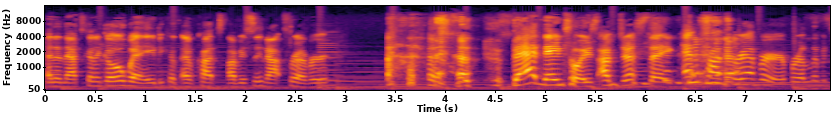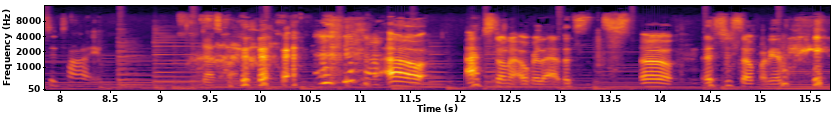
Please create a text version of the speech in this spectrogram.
and then that's gonna go away because Epcot's obviously not forever. Bad name choice. I'm just saying Epcot forever for a limited time. That's fine. Oh, I'm still not over that. That's oh, it's just so funny to me.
